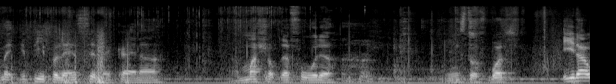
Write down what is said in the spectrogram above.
make the people then sit there kind of mash up the food and stuff. But either way.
